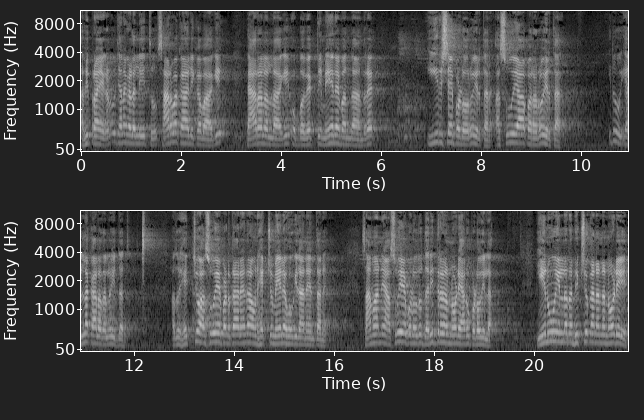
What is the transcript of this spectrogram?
ಅಭಿಪ್ರಾಯಗಳು ಜನಗಳಲ್ಲಿ ಇತ್ತು. ಸಾರ್ವಕಾಲಿಕವಾಗಿ ಪ್ಯಾರಲಲ್ಲಾಗಿ ಒಬ್ಬ ವ್ಯಕ್ತಿ ಮೇಲೆ ಬಂದ ಅಂದರೆ ಈರ್ಷೆ ಪಡೋರು ಇರ್ತಾರೆ, ಅಸೂಯಾಪರರು ಇರ್ತಾರೆ. ಇದು ಎಲ್ಲ ಕಾಲದಲ್ಲೂ ಇದ್ದದ್ದು. ಅದು ಹೆಚ್ಚು ಅಸೂಯೆ ಪಡ್ತಾರೆ ಅಂದರೆ ಅವನು ಹೆಚ್ಚು ಮೇಲೆ ಹೋಗಿದ್ದಾನೆ ಅಂತಾನೆ. ಸಾಮಾನ್ಯ ಅಸೂಯೆ ಪಡೋದು ದರಿದ್ರರನ್ನು ನೋಡಿ ಯಾರೂ ಪಡೋದಿಲ್ಲ. ಏನೂ ಇಲ್ಲದ ಭಿಕ್ಷುಕನನ್ನು ನೋಡಿ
